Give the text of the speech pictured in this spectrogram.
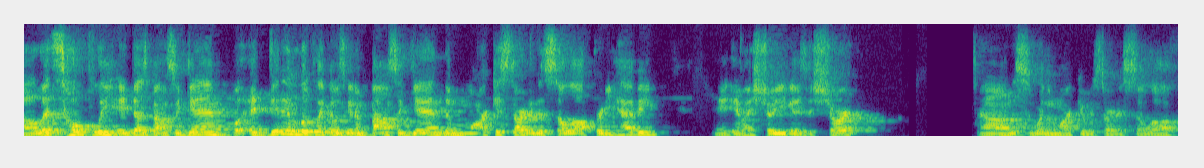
Uh, let's hopefully it does bounce again, but it didn't look like it was going to bounce again. The market started to sell off pretty heavy. If I show you guys the chart, um, this is where the market would start to sell off.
